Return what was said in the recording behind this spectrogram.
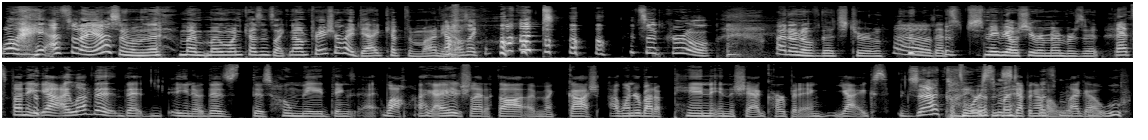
well, I, that's what I asked him. I'm- My my one cousin's like, no, I'm pretty sure my dad kept the money. I was like, what? it's so cruel. I don't know if that's true. Oh, that's just maybe all she remembers it. That's funny. Yeah, I love that. That you know, those those homemade things. Uh, Wow, I, I actually had a thought. I'm like, gosh, I wonder about a pin in the shag carpeting. Yikes, Exactly. it's worse That's than my- stepping on a Lego.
